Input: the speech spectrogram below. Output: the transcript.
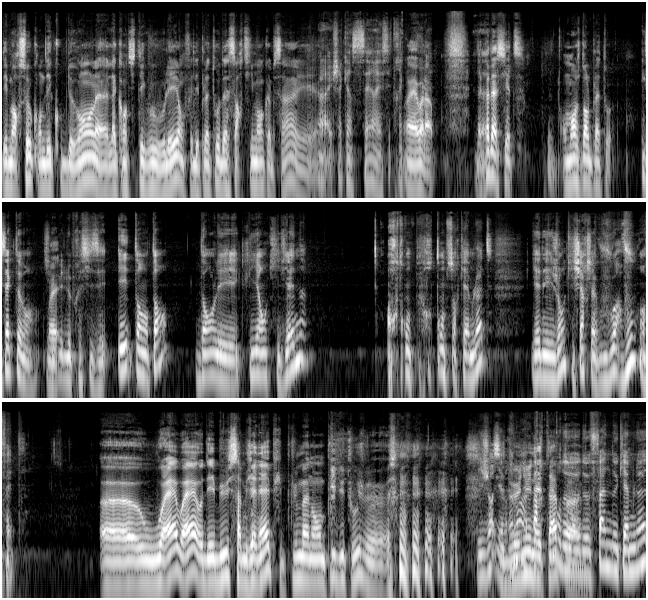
des morceaux qu'on découpe devant, la, la quantité que vous voulez. On fait des plateaux d'assortiment comme ça. Et, Voilà, et chacun se sert et c'est très ouais, voilà. Il n'y a pas d'assiette. On mange dans le plateau. Exactement, j'ai Ouais. de le préciser. Et de temps en temps, dans les clients qui viennent, on retombe, on retombe sur Camelot, il y a des gens qui cherchent à vous voir, vous, en fait. Euh, ouais, ouais. Au début, ça me gênait, puis plus maintenant, plus du tout. Je C'est devenu un une étape, de, euh. de fans de Camelot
